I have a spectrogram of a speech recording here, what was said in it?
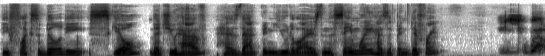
the flexibility skill that you have has that been utilized in the same way? Has it been different? well,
